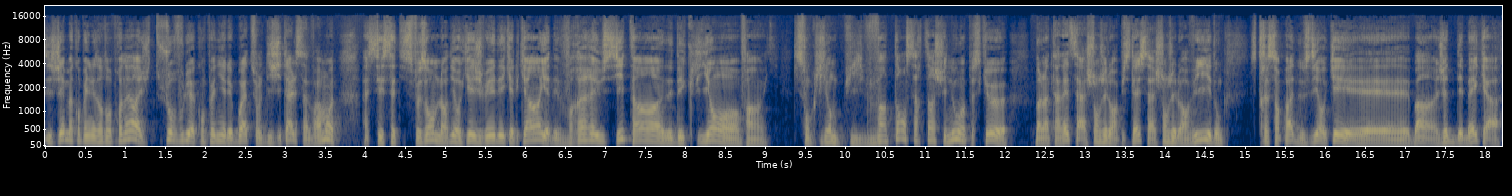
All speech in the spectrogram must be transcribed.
J'aime accompagner les entrepreneurs et j'ai toujours voulu accompagner les boîtes sur le digital. Ça vraiment assez satisfaisant de leur dire ok, je vais aider quelqu'un. Il y a des vraies réussites, hein, des, des clients, enfin qui sont clients depuis 20 ans, certains chez nous, hein, parce que bah, l'Internet, ça a changé leur business, ça a changé leur vie. Et donc, c'est très sympa de se dire, OK, eh, ben, j'aide des mecs à,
